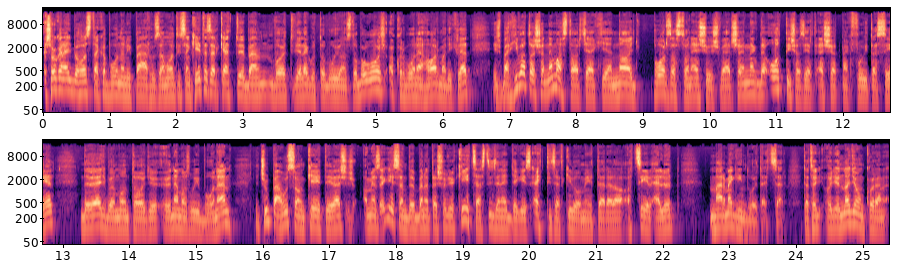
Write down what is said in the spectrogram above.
Sokan egybe hozták a Bónani párhuzamot, hiszen 2002-ben volt ugye legutóbb újonc dobogós, akkor Bónán harmadik lett, és bár hivatalosan nem azt tartják ilyen nagy, borzasztóan esős versenynek, de ott is azért esett meg fújt a szél, de ő egyből mondta, hogy ő nem az új Bónán, de csupán 22 éves, és ami az egészen döbbenetes, hogy ő 211,1 kilométerrel a, a cél előtt már megindult egyszer. Tehát, hogy, hogy nagyon korán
